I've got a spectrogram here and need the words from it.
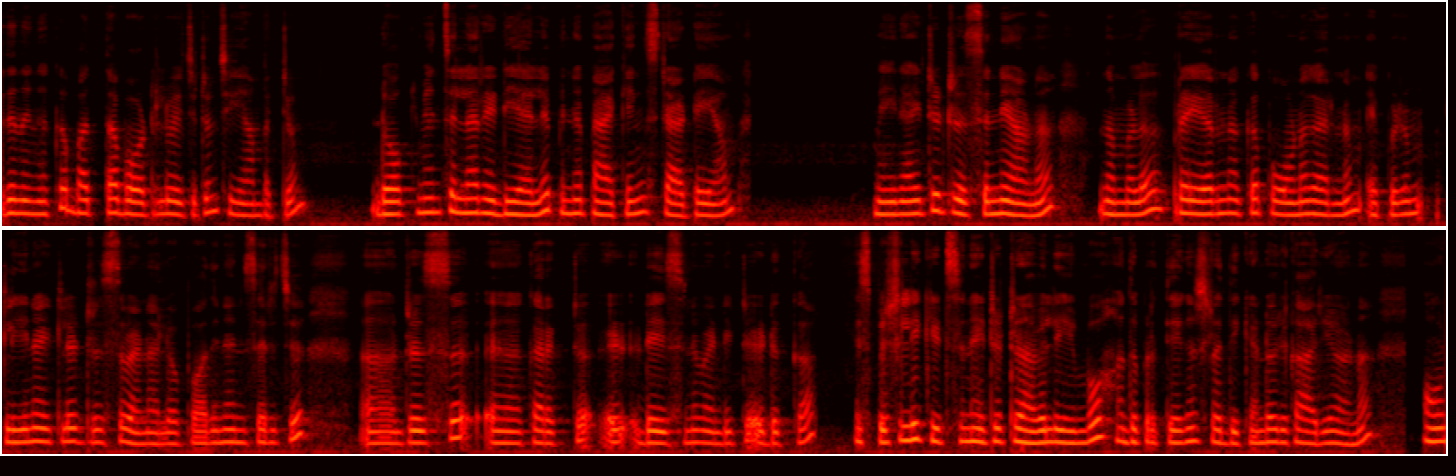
ഇത് നിങ്ങൾക്ക് ബത്ത ബോട്ടിൽ വെച്ചിട്ടും ചെയ്യാൻ പറ്റും. ഡോക്യുമെന്റ്സ് എല്ലാം റെഡിയായാൽ പിന്നെ പാക്കിംഗ് സ്റ്റാർട്ട് ചെയ്യാം. മെയിനായിട്ട് ഡ്രസ്സ് തന്നെയാണ്. നമ്മൾ പ്രെയറിനൊക്കെ പോണ കാരണം എപ്പോഴും ക്ലീൻ ആയിട്ടുള്ള ഡ്രസ്സ് വേണമല്ലോ. അപ്പോൾ അതിനനുസരിച്ച് ഡ്രസ്സ് കറക്റ്റ് ഡേയ്സിന് വേണ്ടിയിട്ട് എടുക്കുക. എസ്പെഷ്യലി കിഡ്സിനായിട്ട് ട്രാവൽ ചെയ്യുമ്പോൾ അത് പ്രത്യേകം ശ്രദ്ധിക്കേണ്ട ഒരു കാര്യമാണ്. ഓൺ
